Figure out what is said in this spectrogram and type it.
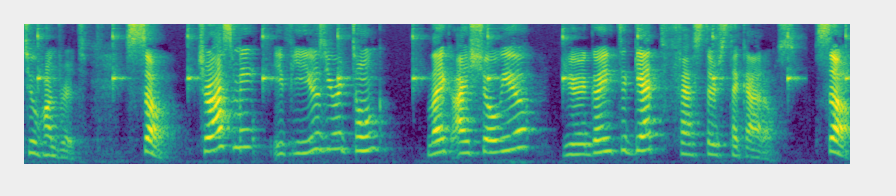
200. So trust me, if you use your tongue, like I show you, you're going to get faster staccatos. So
